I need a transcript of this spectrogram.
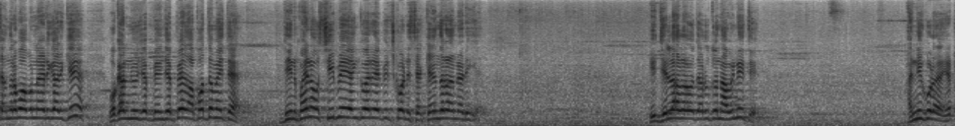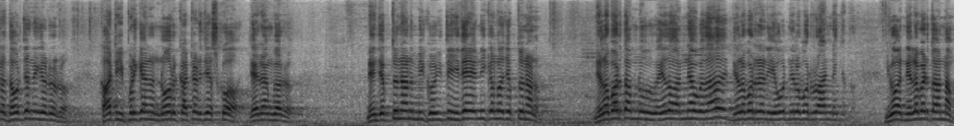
చంద్రబాబు నాయుడు గారికి ఒకవేళ నువ్వు చెప్పి నేను చెప్పేది అబద్ధమైతే దీనిపైన ఒక సిబిఐ ఎంక్వైరీ వేయించుకోండి కేంద్రాన్ని అడిగి. ఈ జిల్లాలో జరుగుతున్న అవినీతి. అన్నీ కూడా ఎట్లా దౌర్జన్యం కాబట్టి ఇప్పటికైనా నోరు కట్టడి చేసుకో జయరాం గారు. నేను చెప్తున్నాను మీకు ఇది ఇదే ఎన్నికల్లో చెప్తున్నాను. నిలబడతాం నువ్వు ఏదో అన్నావు కదా నిలబడరని ఎవరు నిలబడరు అని నేను చెప్పాను ఇగో నిలబెడతా అన్నాం.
